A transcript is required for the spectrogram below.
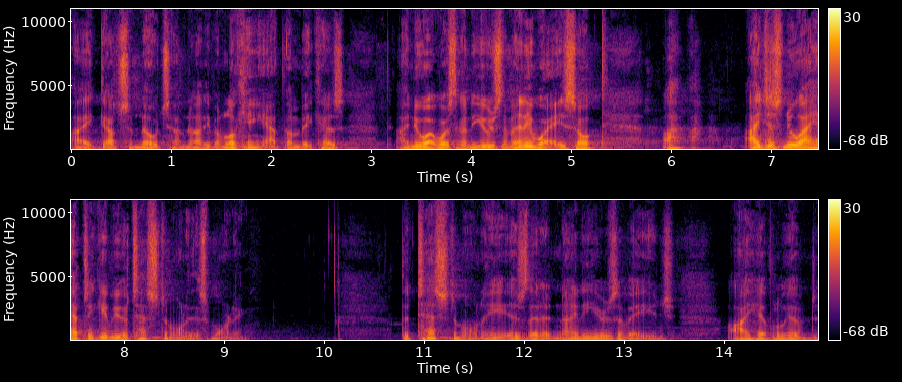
I got some notes, I'm not even looking at them because I knew I wasn't going to use them anyway. So I, I just knew I had to give you a testimony this morning. The testimony is that at 90 years of age, I have lived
